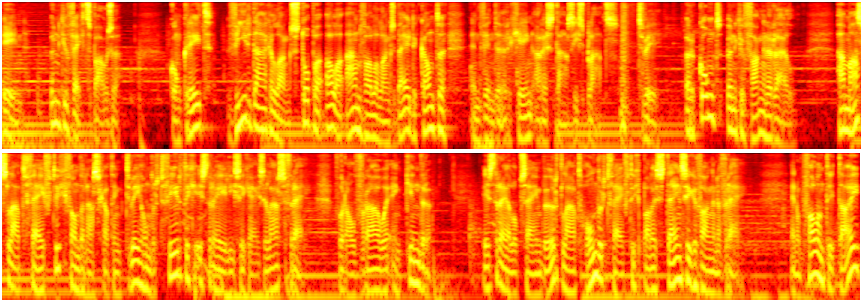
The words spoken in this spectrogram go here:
1. Een gevechtspauze. Concreet, vier dagen lang stoppen alle aanvallen langs beide kanten en vinden er geen arrestaties plaats. 2. Er komt een gevangenenruil. Hamas laat 50 van de naar schatting 240 Israëlische gijzelaars vrij, vooral vrouwen en kinderen. Israël op zijn beurt laat 150 Palestijnse gevangenen vrij. En opvallend detail,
